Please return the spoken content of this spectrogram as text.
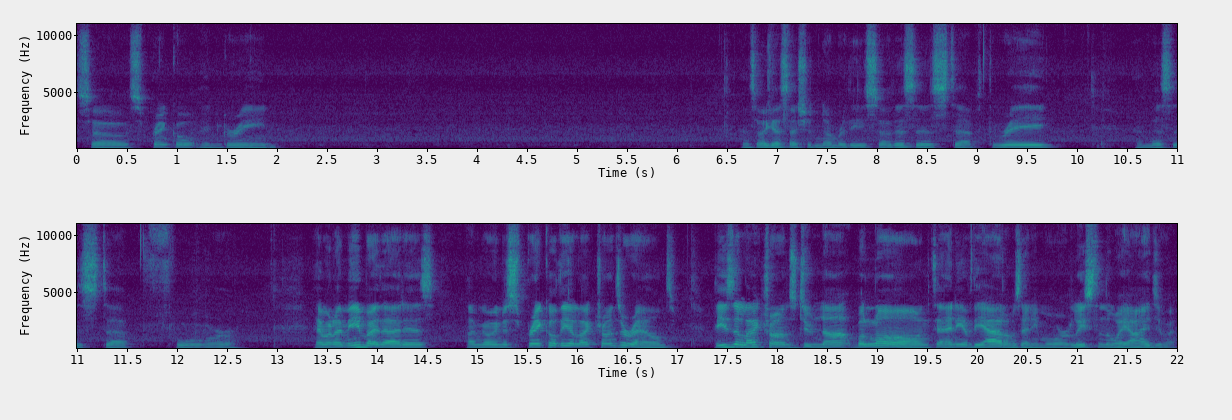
So sprinkle in green. And so I guess I should number these. So this is step three, and this is step four. And what I mean by that is I'm going to sprinkle the electrons around. These electrons do not belong to any of the atoms anymore, at least in the way I do it.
